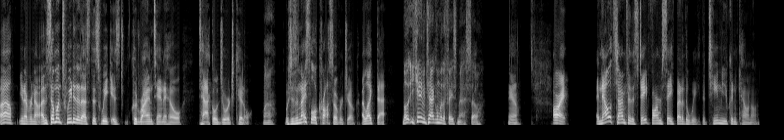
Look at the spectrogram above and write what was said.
Well, you never know. I mean, someone tweeted at us this week: "Is could Ryan Tannehill tackle George Kittle?" Wow. Which is a nice little crossover joke. I like that. You can't even tackle him with a face mask. So Yeah. All right. And now it's time for the State Farm Safe Bet of the Week, the team you can count on.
